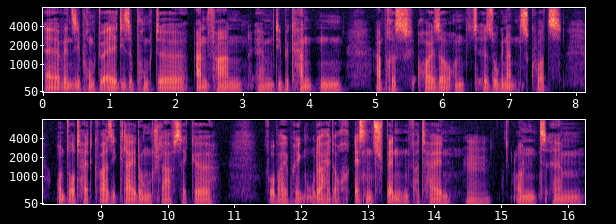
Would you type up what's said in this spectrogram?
äh, wenn sie punktuell diese Punkte anfahren, ähm, die bekannten Abrisshäuser und äh, sogenannten Squads und dort halt quasi Kleidung, Schlafsäcke vorbeibringen oder halt auch Essensspenden verteilen. Mhm. Und ähm,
